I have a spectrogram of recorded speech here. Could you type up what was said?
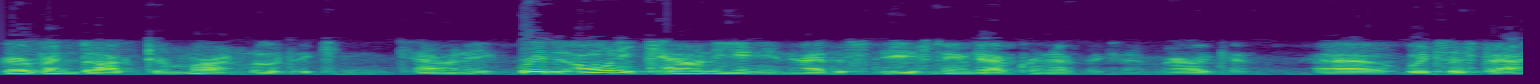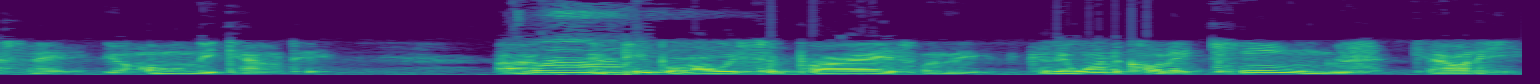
Reverend Dr. Martin Luther King County. We're the only county in the United States named after an African American, uh, which is fascinating. The only county. Uh, wow. And people are always surprised when they, because they want to call it Kings County.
